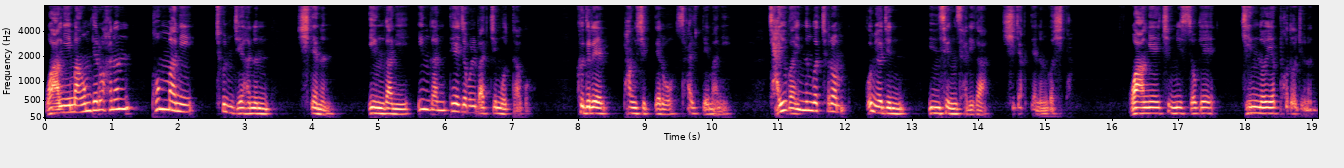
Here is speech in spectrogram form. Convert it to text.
왕이 마음대로 하는 법만이 존재하는 시대는 인간이 인간 대접을 받지 못하고 그들의 방식대로 살 때만이 자유가 있는 것처럼 꾸며진 인생살이가 시작되는 것이다. 왕의 진미 속에 진노의 포도주는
